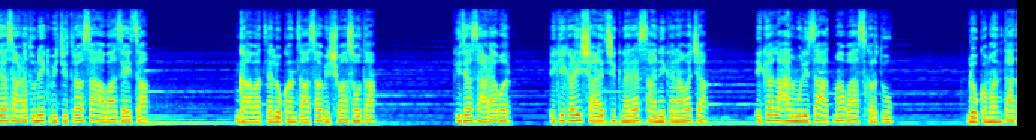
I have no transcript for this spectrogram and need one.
त्या झाडातून एक विचित्र असा आवाज यायचा. गावातल्या लोकांचा असा विश्वास होता की त्या झाडावर एकेकाळी शाळेत शिकणाऱ्या सानिका नावाच्या एका लहान मुलीचा आत्मा वास करतो. लोक म्हणतात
